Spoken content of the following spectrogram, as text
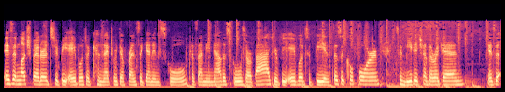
Is it much better to be able to connect with your friends again in school? Because I mean, now the schools are back, you'll be able to be in physical form, to meet each other again. Is it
